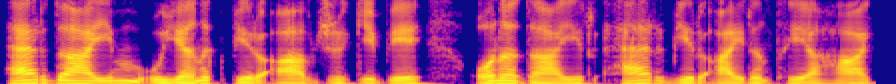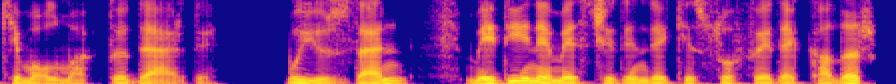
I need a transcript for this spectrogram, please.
Her daim uyanık bir avcı gibi ona dair her bir ayrıntıya hakim olmaktı derdi. Bu yüzden Medine mescidindeki suffede kalır,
